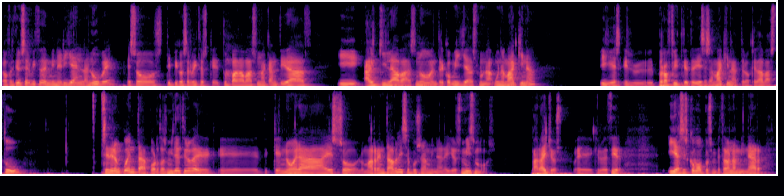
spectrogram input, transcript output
ofrecer un servicio de minería en la nube, esos típicos servicios que tú pagabas una cantidad y alquilabas, ¿no? Entre comillas, una, máquina, y es el profit que te diese esa máquina te lo quedabas tú. Se dieron cuenta por 2019 eh, que no era eso lo más rentable y se pusieron a minar ellos mismos. Para ellos, eh, quiero decir. Y así es como pues empezaron a minar.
